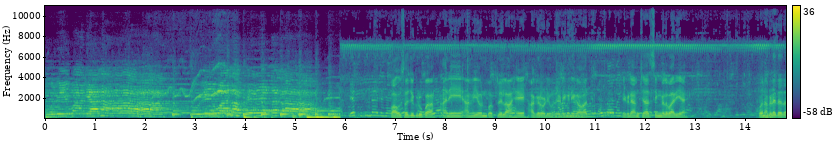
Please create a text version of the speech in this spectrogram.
तुरेवाल्याला तुरेवाला भेटला. पावसाची कृपा आणि आम्ही येऊन बसलेलो आहे आगरवाडीमध्ये डिंगणी गावात. इकडे आमची आज सिंगल वारी आहे. कोणाकडे आहे दादा?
